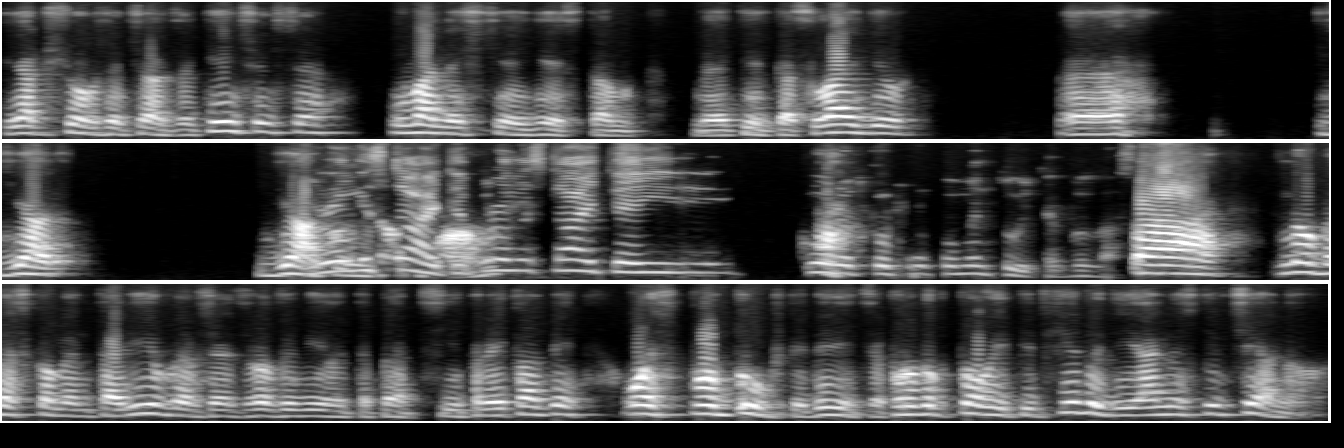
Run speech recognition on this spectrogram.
якщо вже час закінчився, у мене ще є там е, кілька слайдів. Е, я дякую за Пролистайте, увагу. пролистайте і коротко прокоментуйте, будь ласка. Та, ну, без коментарів, ви вже зрозуміли тепер ці приклади. Ось продукти, дивіться, продуктовий підхід до діяльності вченого.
